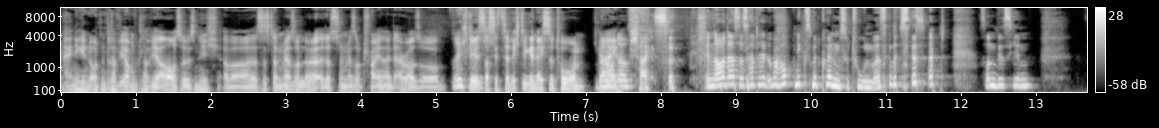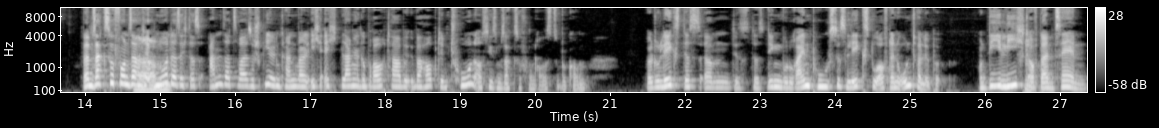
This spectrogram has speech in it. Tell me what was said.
Einige Noten treffe ich auf dem Klavier auch, so ist nicht. Aber das ist dann mehr so, lear- das ist dann mehr so Try and Error, so. Richtig. Okay, ist das jetzt der richtige nächste Ton? Genau Nein, das. scheiße. Genau das, es hat halt überhaupt nichts mit Können zu tun, weißt du? Das ist halt so ein bisschen. Beim Saxophon sage ich auch Ähm. nur, dass ich das ansatzweise spielen kann, weil ich echt lange gebraucht habe, überhaupt den Ton aus diesem Saxophon rauszubekommen. Weil du legst das, ähm, das, das Ding, wo du reinpustest, legst du auf deine Unterlippe. Und die liegt auf deinen Zähnen.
